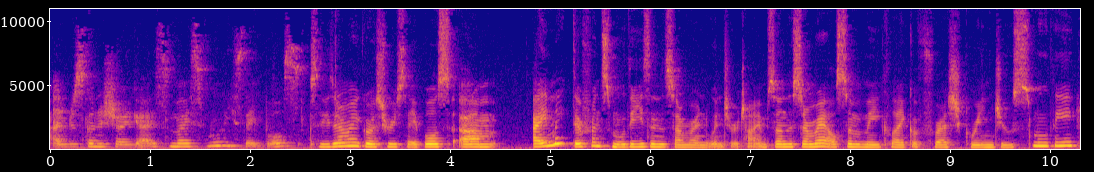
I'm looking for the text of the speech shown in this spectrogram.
I'm just to show you guys my smoothie staples. So these are my grocery staples. Um, I make different smoothies in the summer and winter time. So in the summer I also make like a fresh green juice smoothie,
